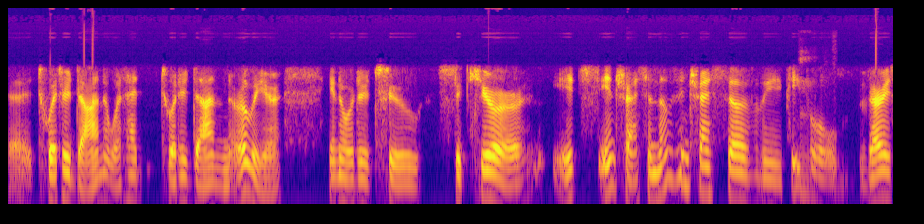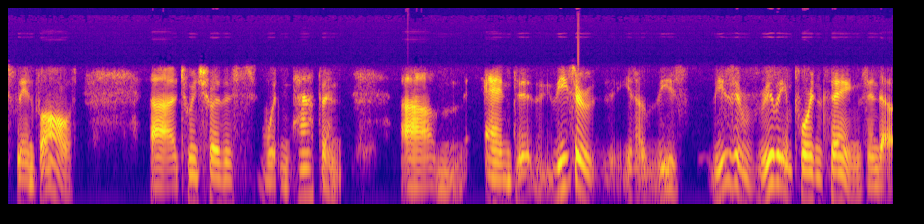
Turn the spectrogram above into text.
uh, Twitter done, or what had Twitter done earlier, in order to secure its interests and those interests of the people mm. variously involved uh, to ensure this wouldn't happen. Um, and uh, these are, you know, these these are really important things, and uh,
